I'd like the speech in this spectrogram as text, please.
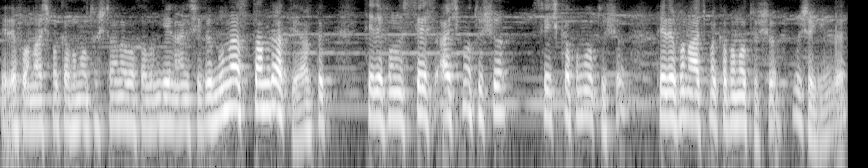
Telefon açma kapama tuşlarına bakalım. Gene aynı şekilde. Bunlar standart ya artık. Telefonun ses açma tuşu, ses kapama tuşu, telefonu açma kapama tuşu bu şekilde.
